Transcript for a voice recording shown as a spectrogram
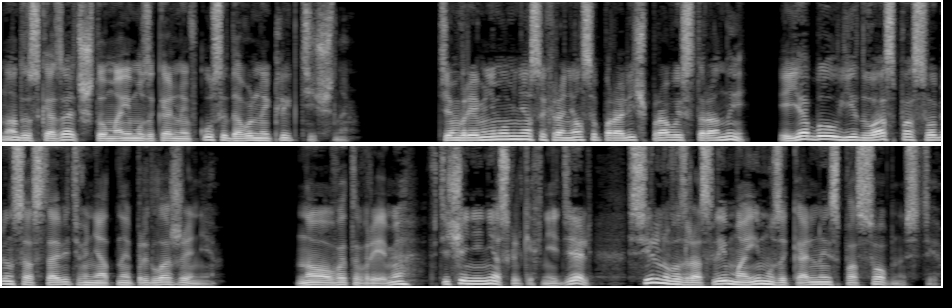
Надо сказать, что мои музыкальные вкусы довольно эклектичны. Тем временем у меня сохранялся паралич правой стороны, и я был едва способен составить внятное предложение. Но в это время, в течение нескольких недель, сильно возросли мои музыкальные способности.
